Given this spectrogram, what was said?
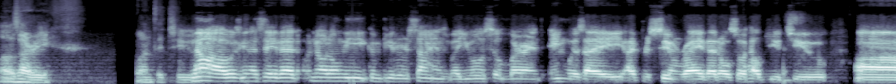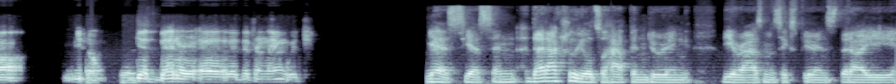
oh sorry. Wanted to no i was going to say that not only computer science but you also learned english i i presume right? That also helped you to uh you know get better at a different language yes yes and that actually also happened during the erasmus experience that i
